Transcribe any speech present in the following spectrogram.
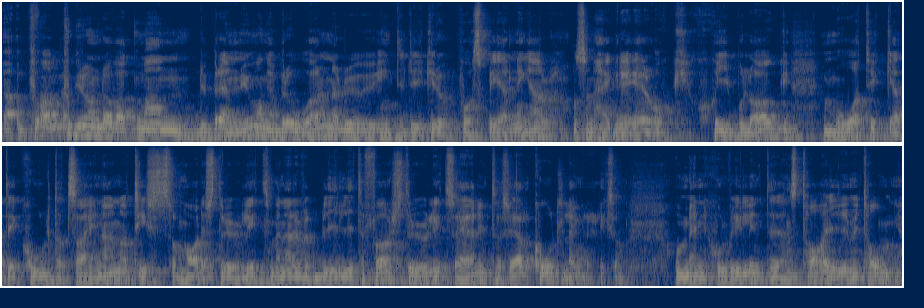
ja, på, på, grund av att man, du bränner ju många broar när du inte dyker upp på spelningar och såna här grejer. Och skivbolag må tycka att det är coolt att signa en artist som har det struligt. Men när det blir lite för struligt så är det inte så jävla coolt längre. Liksom. Och människor vill inte ens ta i dig med tång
